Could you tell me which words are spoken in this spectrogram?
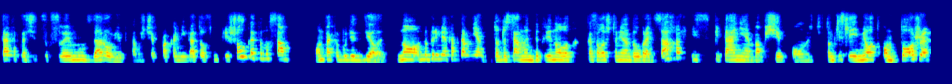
так относиться к своему здоровью, потому что человек пока не готов, не пришел к этому сам, он так и будет делать. Но, например, когда мне тот же самый эндокринолог сказал, что мне надо убрать сахар из питания вообще полностью, в том числе и мед, он тоже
